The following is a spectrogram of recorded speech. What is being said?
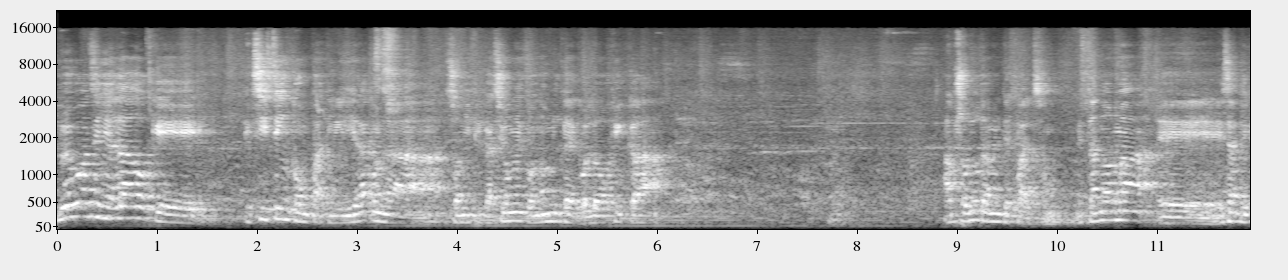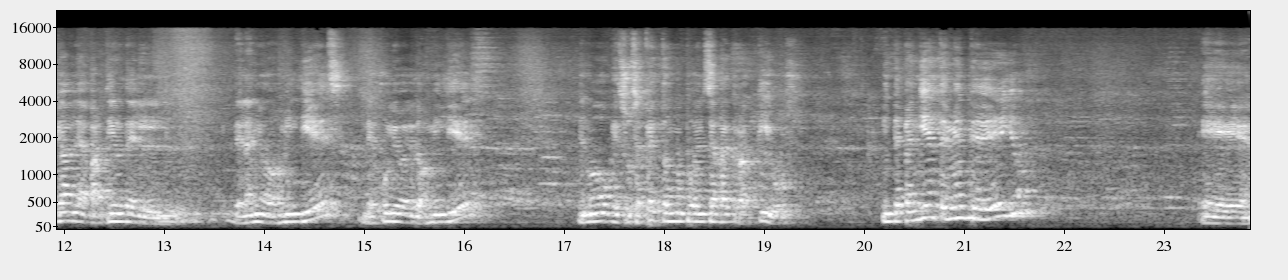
Luego han señalado que existe incompatibilidad con la zonificación económica ecológica. Absolutamente falso. Esta norma eh, es aplicable a partir del, del año 2010, de julio del 2010, de modo que sus efectos no pueden ser retroactivos. Independientemente de ello, eh,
